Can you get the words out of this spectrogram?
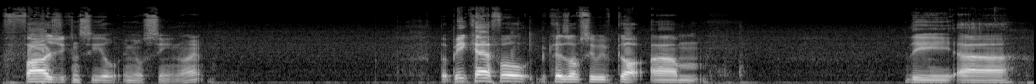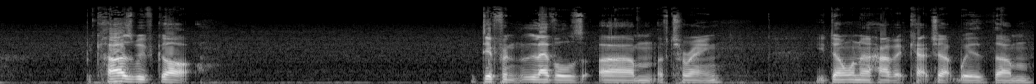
far as you can see in your scene, right? But be careful because obviously we've got um, the uh, because we've got different levels um, of terrain. You don't want to have it catch up with um,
